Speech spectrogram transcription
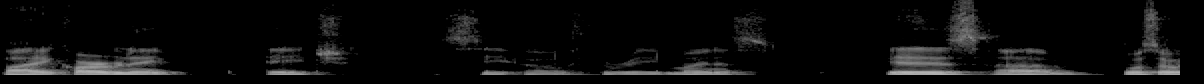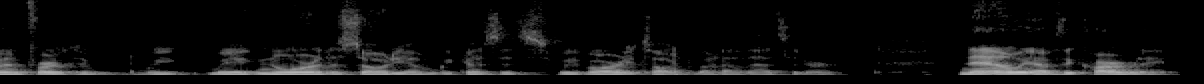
Bicarbonate, HCO3 minus, is um, also in first, we, we ignore the sodium because it's, we've already talked about how that's inert. Now we have the carbonate.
